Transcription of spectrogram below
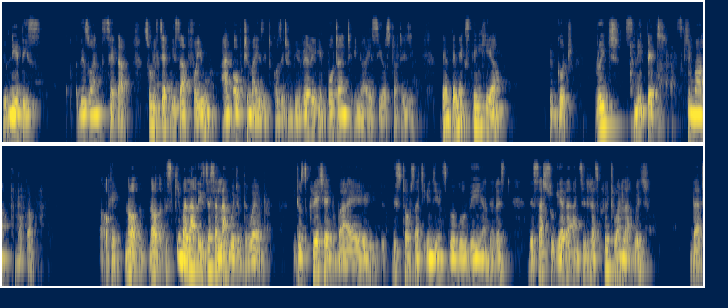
you need this this one set up. So we'll set this up for you and optimize it because it will be very important in your SEO strategy. Then the next thing here, we've got rich snippet schema markup. Okay, now now the schema is just a language of the web. It was created by these top search engines, Google, Bing, and the rest. They search together and said, let us create one language that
